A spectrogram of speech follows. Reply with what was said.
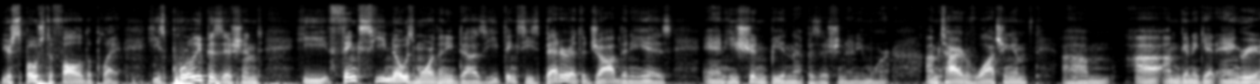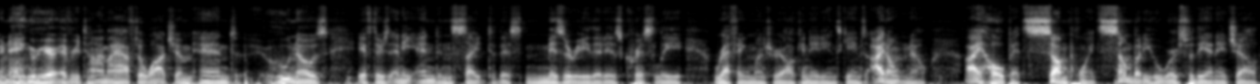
You're supposed to follow the play. He's poorly positioned. He thinks he knows more than he does. He thinks he's better at the job than he is, and he shouldn't be in that position anymore. I'm tired of watching him. Um, uh, I'm going to get angrier and angrier every time I have to watch him, and who knows if there's any end in sight to this misery that is Chris Lee refing Montreal Canadiens games. I don't know. I hope at some point somebody who works for the NHL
